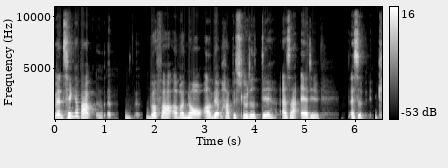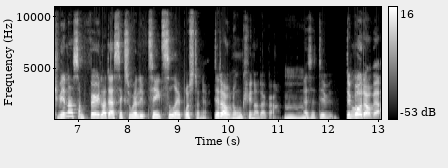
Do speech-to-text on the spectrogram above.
man tænker bare, hvorfor og hvornår, og hvem har besluttet det? Altså er det, altså kvinder, som føler, at deres seksualitet sidder i brysterne, det er der jo nogle kvinder, der gør. Mm. Altså, det, det må der jo være.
